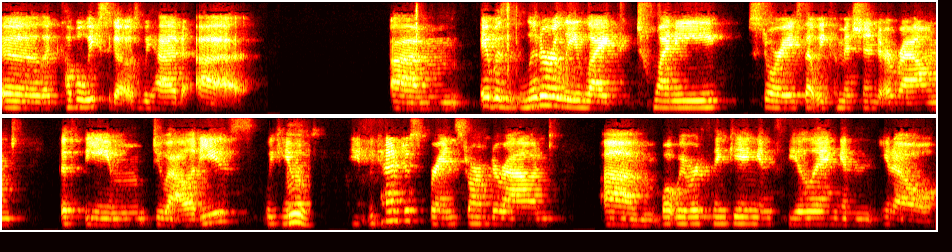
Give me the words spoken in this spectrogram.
uh, like a couple weeks ago. So we had. Uh, um, it was literally like 20 stories that we commissioned around the theme dualities. We came mm. up we kind of just brainstormed around um, what we were thinking and feeling and you know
